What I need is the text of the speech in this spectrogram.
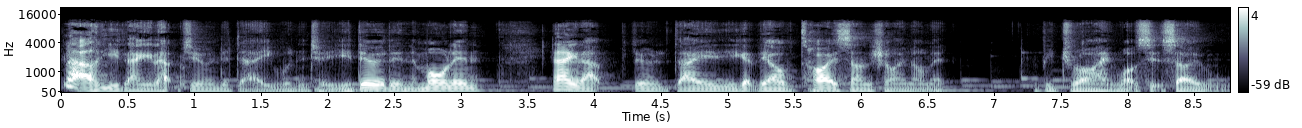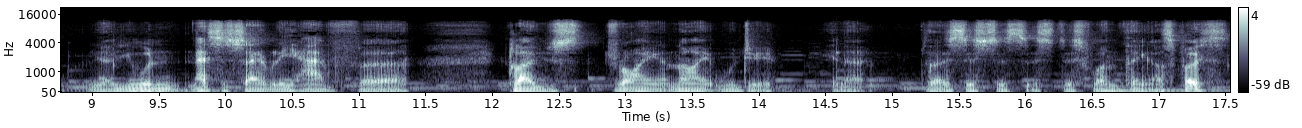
well, you'd hang it up during the day, wouldn't you? You do it in the morning, you hang it up during the day, you get the old Thai sunshine on it. It'd be drying. What's it? So you know you wouldn't necessarily have. Uh, clothes drying at night, would you? You know, so that's just just just, just one thing, I suppose,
